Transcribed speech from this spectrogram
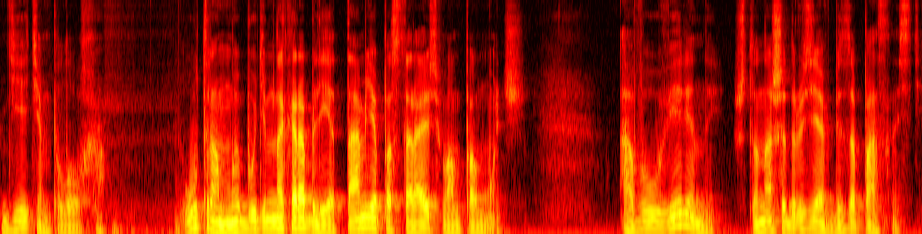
Детям плохо. Утром мы будем на корабле, там я постараюсь вам помочь. А вы уверены, что наши друзья в безопасности?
